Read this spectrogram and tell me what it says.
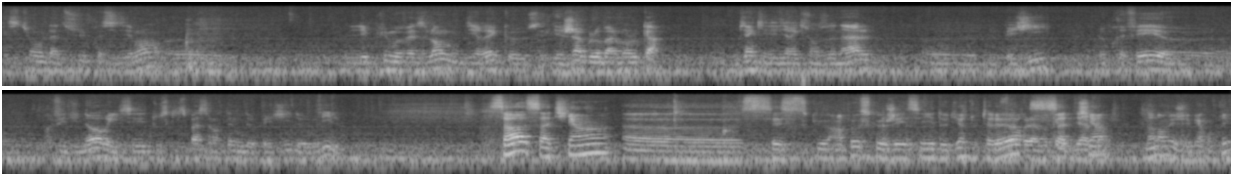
question là-dessus précisément les plus mauvaises langues diraient que c'est déjà globalement le cas. Bien qu'il y ait des directions zonales, euh, le PJ, le préfet, euh, le préfet du Nord, il sait tout ce qui se passe à l'antenne de PJ de Lille. Ça, ça tient, euh, c'est ce que, un peu ce que j'ai essayé de dire tout à l'heure. Ça tient, non, non, mais j'ai bien compris.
